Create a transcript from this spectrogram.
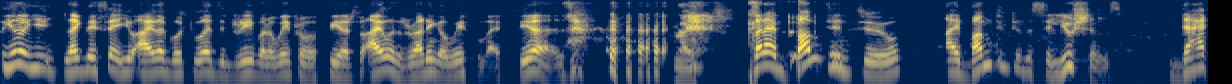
you know, you, like they say, you either go towards a dream or away from a fear. So I was running away from my fears. right. but I bumped into I bumped into the solutions that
